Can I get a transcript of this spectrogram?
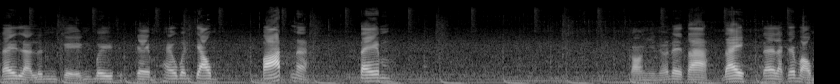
đây là linh kiện bi kèm theo bên trong. Bát nè tem. Còn gì nữa đây ta? Đây đây là cái vòng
